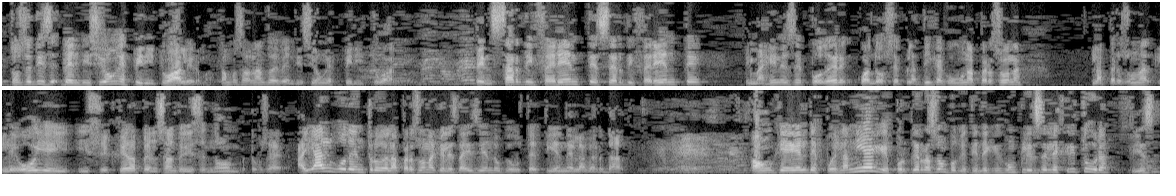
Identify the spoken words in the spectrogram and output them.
Entonces dice, bendición espiritual, hermano. Estamos hablando de bendición espiritual. Pensar diferente, ser diferente, Imagínese poder, cuando se platica con una persona, la persona le oye y, se queda pensando y dice, no, o sea, hay algo dentro de la persona que le está diciendo que usted tiene la verdad. Aunque él después la niegue. ¿Por qué razón? Porque tiene que cumplirse la escritura. Fíjese.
